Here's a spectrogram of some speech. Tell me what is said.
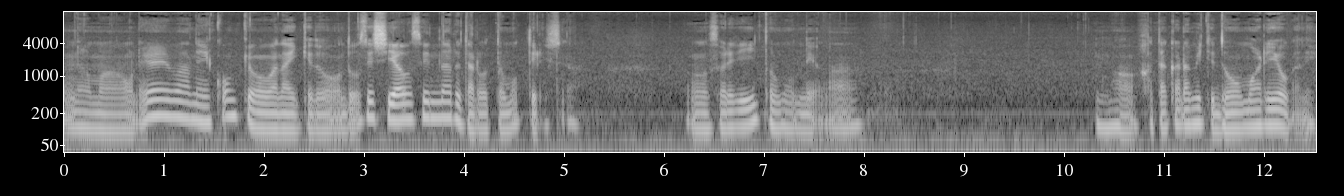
いやまあ俺はね根拠はないけどどうせ幸せになるだろうって思ってるしな。うんそれでいいと思うんだよな。まあ傍から見てどう思われようがね。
